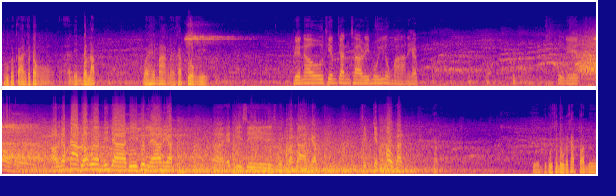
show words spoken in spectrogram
สมุดประการก็ต้องเน้นบอลรับไว้ให้มากนะครับช่วงนี้ เปลี่ยนเอาเทียมจันทร์ชารีมุ้ยลงมานะครับลูกนี้โอ้โหเอาเลยครับหน้าบล็อกเริ่มที่จะดีขึ้นแล้วนะครับเอ่อ SPC สมุทรปราการครับ 17 เท่ากันครับเกมจะดูสนุกนะครับ ตอนนี้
